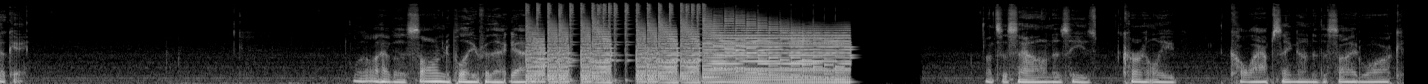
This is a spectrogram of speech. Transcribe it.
Okay. Well, I have a song to play for that guy. That's the sound as he's currently collapsing onto the sidewalk.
